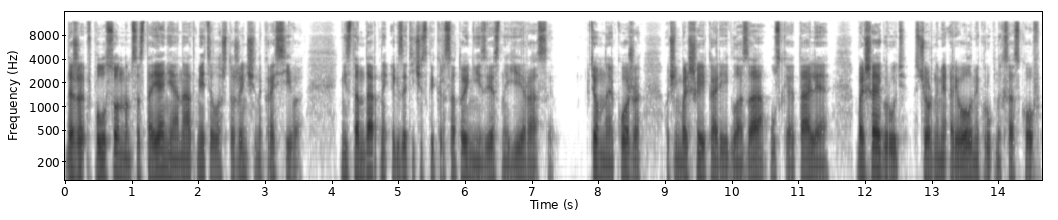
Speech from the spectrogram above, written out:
Даже в полусонном состоянии она отметила, что женщина красива, нестандартной экзотической красотой неизвестной ей расы. Темная кожа, очень большие карие глаза, узкая талия, большая грудь с черными ореолами крупных сосков,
